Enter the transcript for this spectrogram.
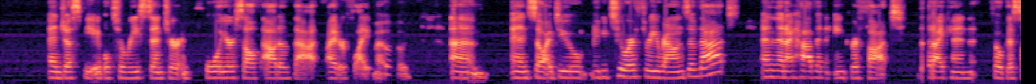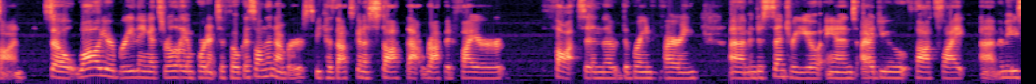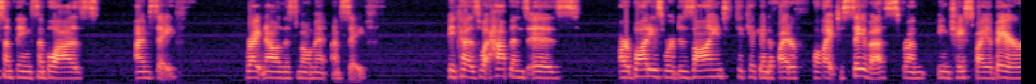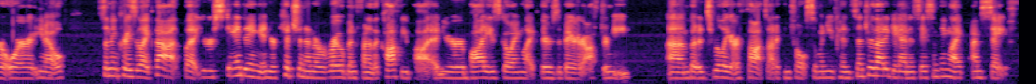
and just be able to recenter and pull yourself out of that fight or flight mode. Um, and so I do maybe two or three rounds of that. And then I have an anchor thought that I can focus on. So while you're breathing, it's really important to focus on the numbers because that's going to stop that rapid fire thoughts and the, the brain firing um, and just center you. And I do thoughts like, um, maybe something simple as, I'm safe. Right now in this moment, I'm safe. Because what happens is our bodies were designed to kick into fight or flight to save us from being chased by a bear or, you know, something crazy like that, but you're standing in your kitchen in a robe in front of the coffee pot and your body's going like, there's a bear after me. Um, but it's really our thoughts out of control. So when you can center that again and say something like, I'm safe,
